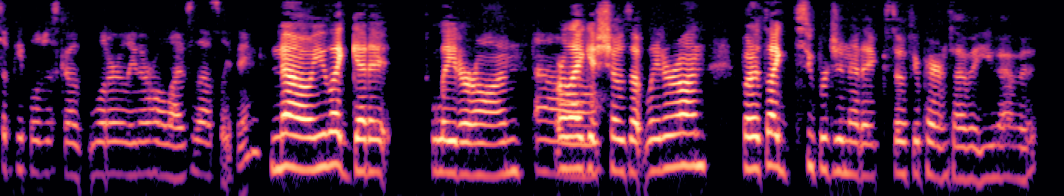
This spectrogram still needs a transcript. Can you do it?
So people just go literally their whole lives without sleeping? No, you like get it later on, or like Oh. it shows up later on, but it's like super genetic. So if your parents have it, you have it.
